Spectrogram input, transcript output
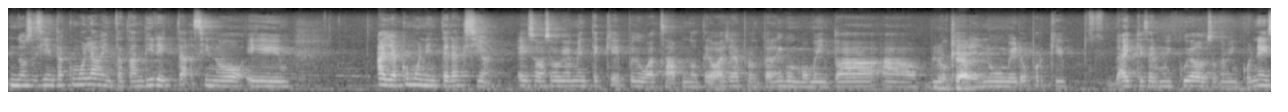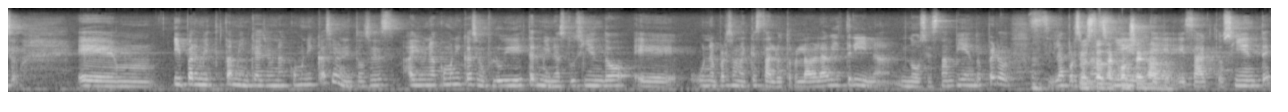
no se sienta como la venta tan directa, sino... Eh, haya como una interacción. Eso hace obviamente que pues, WhatsApp no te vaya de pronto en algún momento a, bloquear, el número porque pues, hay que ser muy cuidadoso también con eso. Em, y permite también que haya una comunicación. Entonces hay una comunicación fluida y terminas tú siendo eh, una persona que está al otro lado de la vitrina, no se están viendo, pero la persona estás siente, aconsejando. exacto, siente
